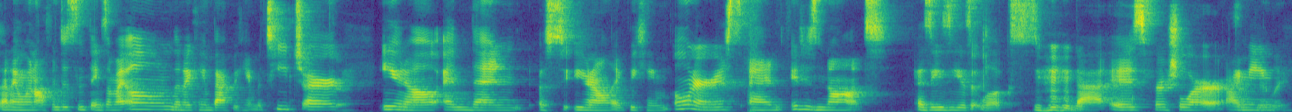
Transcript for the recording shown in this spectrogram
Then I went off and did some things on my own. Then I came back, became a teacher, you know, and then, you know, like became owners. And it is not as easy as it looks. that is for sure. I mean, Definitely.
